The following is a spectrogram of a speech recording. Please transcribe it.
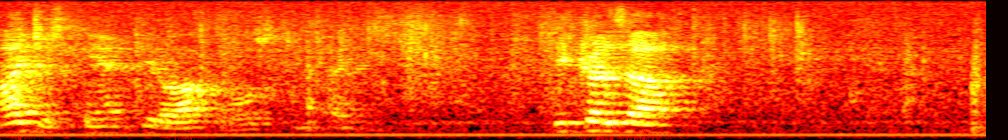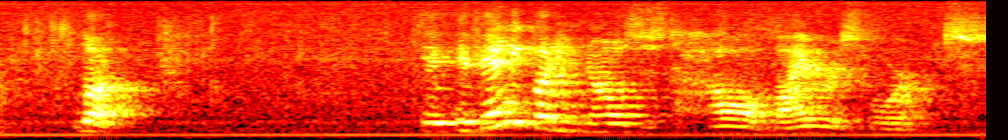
I just can't get off those two things. Because, uh, look, if, if anybody knows as to how a virus works,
